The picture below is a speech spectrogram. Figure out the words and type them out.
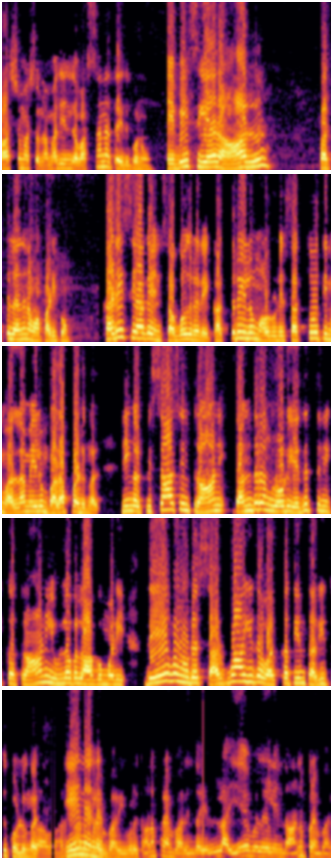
பாஸ்டமா சொன்ன மாதிரி இந்த வசனத்தை இது பண்ணுவோம். எபேசியர் ஆறு பத்துல இருந்து நம்ம படிப்போம். கடைசியாக என் சகோதரரை கத்திரிலும் அவருடைய சத்துவத்தின் வல்லமையிலும் பலப்படுங்கள். நீங்கள் பிசாசின் திராணி தந்திரங்களோடு எதிர்த்து நிற்க திராணி உள்ளவர்களாகும்படி தேவனுடைய சர்வாயுத வர்க்கத்தையும் தரித்துக் கொள்ளுங்கள். ஏனெனில் பாரு இவளுக்கு அனுப்புறேன் பாரு இந்த எல்லா ஏவல்களையும் இந்த அனுப்புறேன் பாரு.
